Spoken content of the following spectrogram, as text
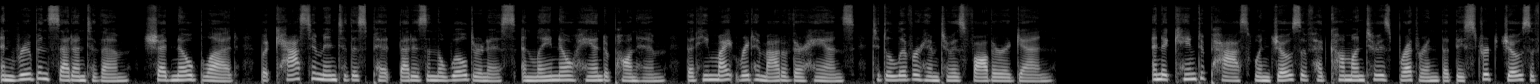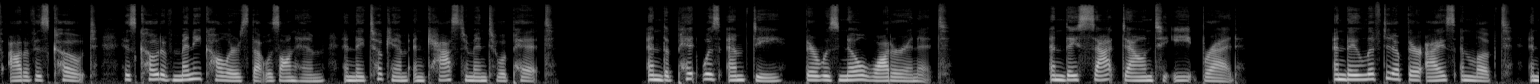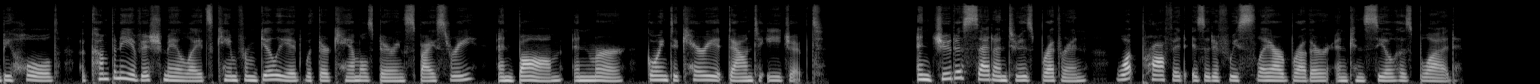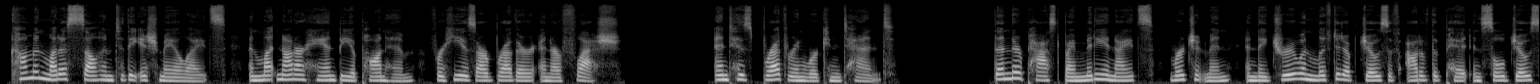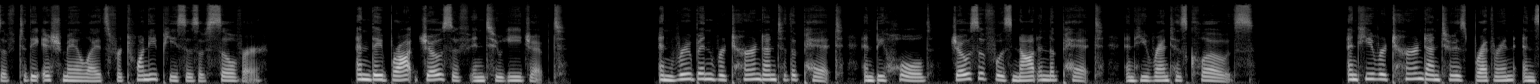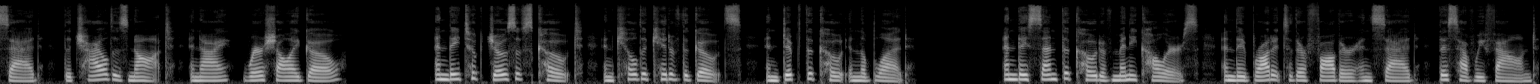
And Reuben said unto them, Shed no blood, but cast him into this pit that is in the wilderness, and lay no hand upon him, that he might rid him out of their hands, to deliver him to his father again. And it came to pass when Joseph had come unto his brethren that they stripped Joseph out of his coat, his coat of many colors that was on him, and they took him and cast him into a pit. And the pit was empty, there was no water in it. And they sat down to eat bread. And they lifted up their eyes and looked, and behold, a company of Ishmaelites came from Gilead with their camels bearing spicery, and balm, and myrrh, going to carry it down to Egypt. And Judah said unto his brethren, What profit is it if we slay our brother and conceal his blood? Come and let us sell him to the Ishmaelites, and let not our hand be upon him, for he is our brother and our flesh. And his brethren were content. Then there passed by Midianites, merchantmen, and they drew and lifted up Joseph out of the pit and sold Joseph to the Ishmaelites for twenty pieces of silver. And they brought Joseph into Egypt. And Reuben returned unto the pit, and behold, Joseph was not in the pit, and he rent his clothes. And he returned unto his brethren and said, The child is not, and I, where shall I go? And they took Joseph's coat, and killed a kid of the goats, and dipped the coat in the blood. And they sent the coat of many colors, and they brought it to their father and said, This have we found.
